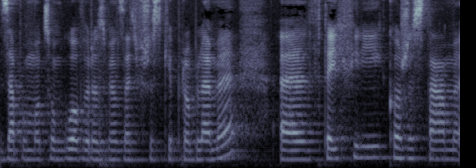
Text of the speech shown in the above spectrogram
za pomocą głowy rozwiązać wszystkie problemy. E, w tej chwili korzystam e,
